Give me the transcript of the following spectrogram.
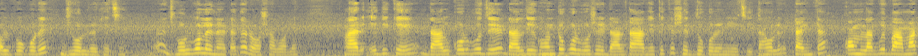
অল্প করে ঝোল রেখেছি। ঝোল বলে না, এটাকে রসা বলে। আর এদিকে ডাল করব যে, ডাল দিয়ে ঘন্ট করব, সেই ডালটা আগে থেকে সেদ্ধ করে নিয়েছি। তাহলে টাইমটা কম লাগবে বা আমার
